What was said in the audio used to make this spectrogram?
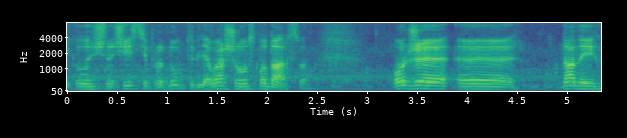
екологічно чисті продукти для вашого господарства. Отже, е, даний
